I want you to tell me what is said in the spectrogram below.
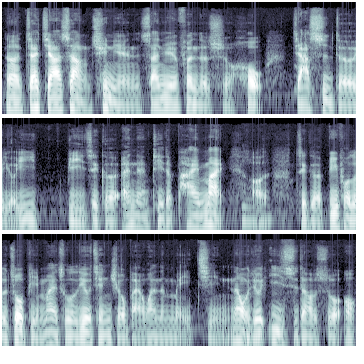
那再加上去年三月份的时候，佳士得有一。比这个 NFT 的拍卖，啊，这个 Beeple 的作品卖出了六千九百万的美金，那我就意识到说，哦，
